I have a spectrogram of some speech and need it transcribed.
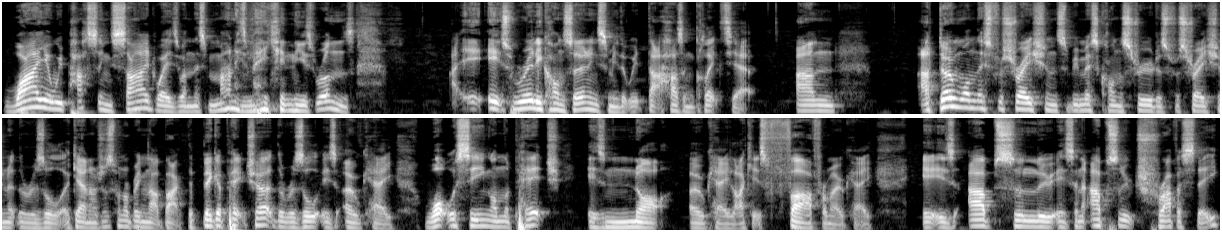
Why are we passing sideways when this man is making these runs? It's really concerning to me that we, that hasn't clicked yet. And I don't want this frustration to be misconstrued as frustration at the result. Again, I just want to bring that back. The bigger picture, the result is okay. What we're seeing on the pitch is not okay. Like it's far from okay. It is absolute. It's an absolute travesty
